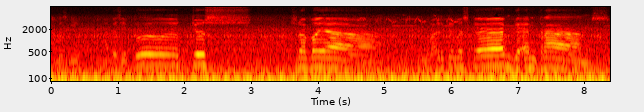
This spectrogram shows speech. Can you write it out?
Habis gitu habis itu Cus Surabaya. Kembali ke basecamp GM Trans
